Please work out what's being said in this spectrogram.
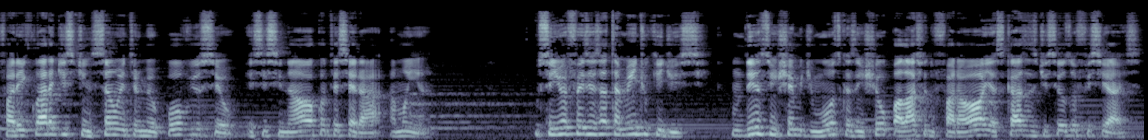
Farei clara distinção entre o meu povo e o seu. Esse sinal acontecerá amanhã. O Senhor fez exatamente o que disse. Um denso enxame de moscas encheu o palácio do Faraó e as casas de seus oficiais.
